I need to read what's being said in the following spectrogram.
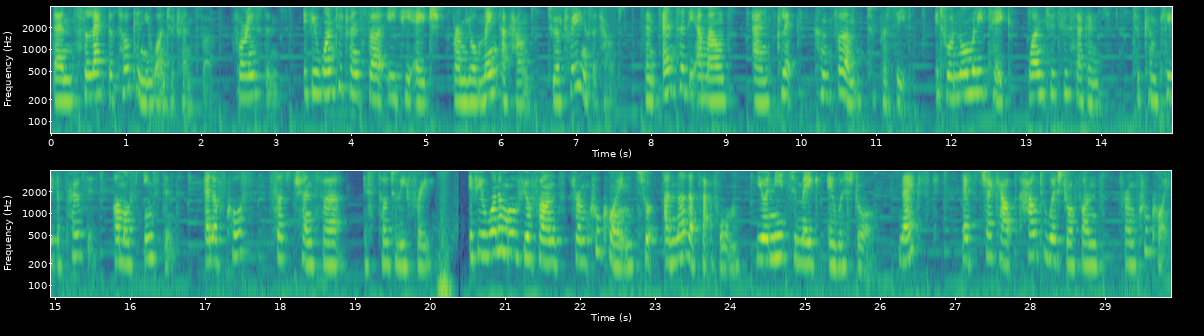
then select the token you want to transfer. For instance, if you want to transfer ETH from your main account to your trading's account, then enter the amount and click Confirm to proceed. It will normally take 1 to 2 seconds to complete the process, almost instant. And of course, such transfer is totally free. If you want to move your funds from KuCoin to another platform, you'll need to make a withdrawal. Next, let's check out how to withdraw funds from KuCoin.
